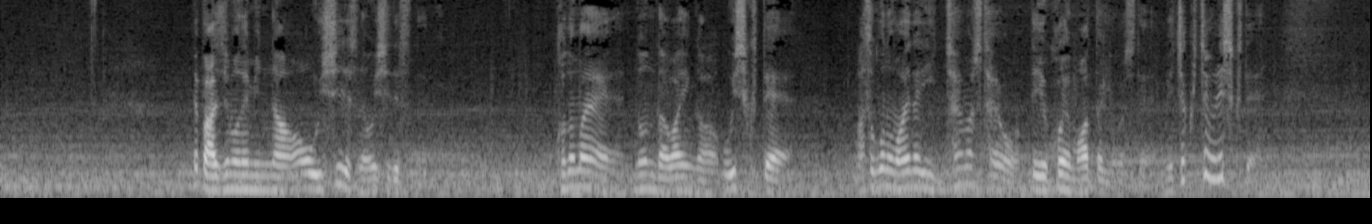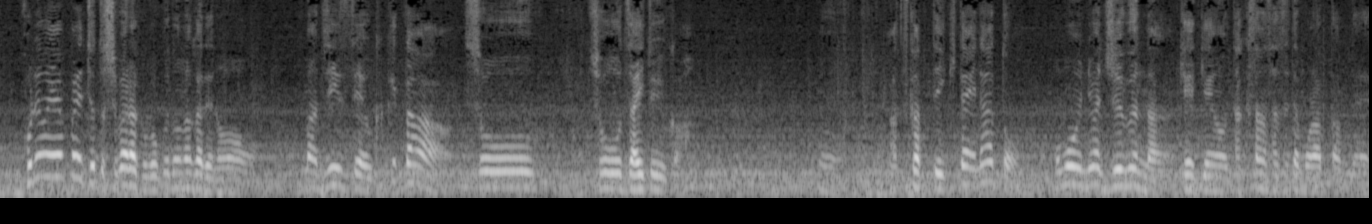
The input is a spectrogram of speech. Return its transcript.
やっぱ味もねみんな「美味しいですね美味しいですね」この前飲んだワインが美味しくてあそこのワイナリー行っちゃいましたよっていう声もあったりとかしてめちゃくちゃ嬉しくて。これはやっぱりちょっとしばらく僕の中での、まあ、人生をかけた商商材というか、うん、扱っていきたいなと思うには十分な経験をたくさんさせてもらったんで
